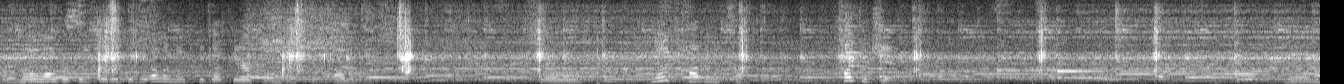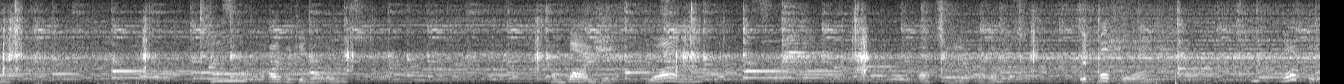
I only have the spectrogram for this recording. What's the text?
They're no longer considered to be elements because they are formed by two elements. So, let's have an example. Hydrogen. Then, two hydrogen atoms combined with one oxygen atom, it will form water.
